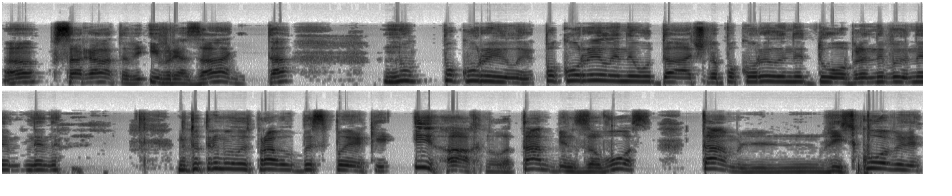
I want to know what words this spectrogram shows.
а, в Саратові і в Рязані, та, ну, покурили, покурили неудачно, покурили недобре, не, не, не, не, не дотримувались правил безпеки і гахнуло. Там бензовоз, там військові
